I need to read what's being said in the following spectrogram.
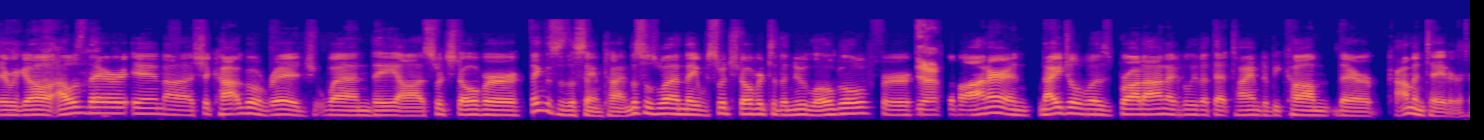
There we go. I was there in uh, Chicago Ridge when they uh, switched over. I think this is the same time. This was when they switched over to the new logo for Yeah. of Honor, and Nigel was brought on, I believe, at that time to become their commentator.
